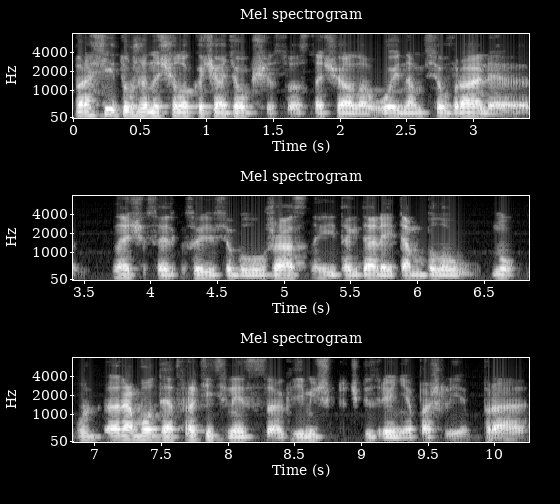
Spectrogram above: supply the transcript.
в России тут же начало качать общество сначала, ой, нам все врали, значит, в Советском Союзе все было ужасно и так далее, и там было, ну, работы отвратительные с академической точки зрения пошли про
